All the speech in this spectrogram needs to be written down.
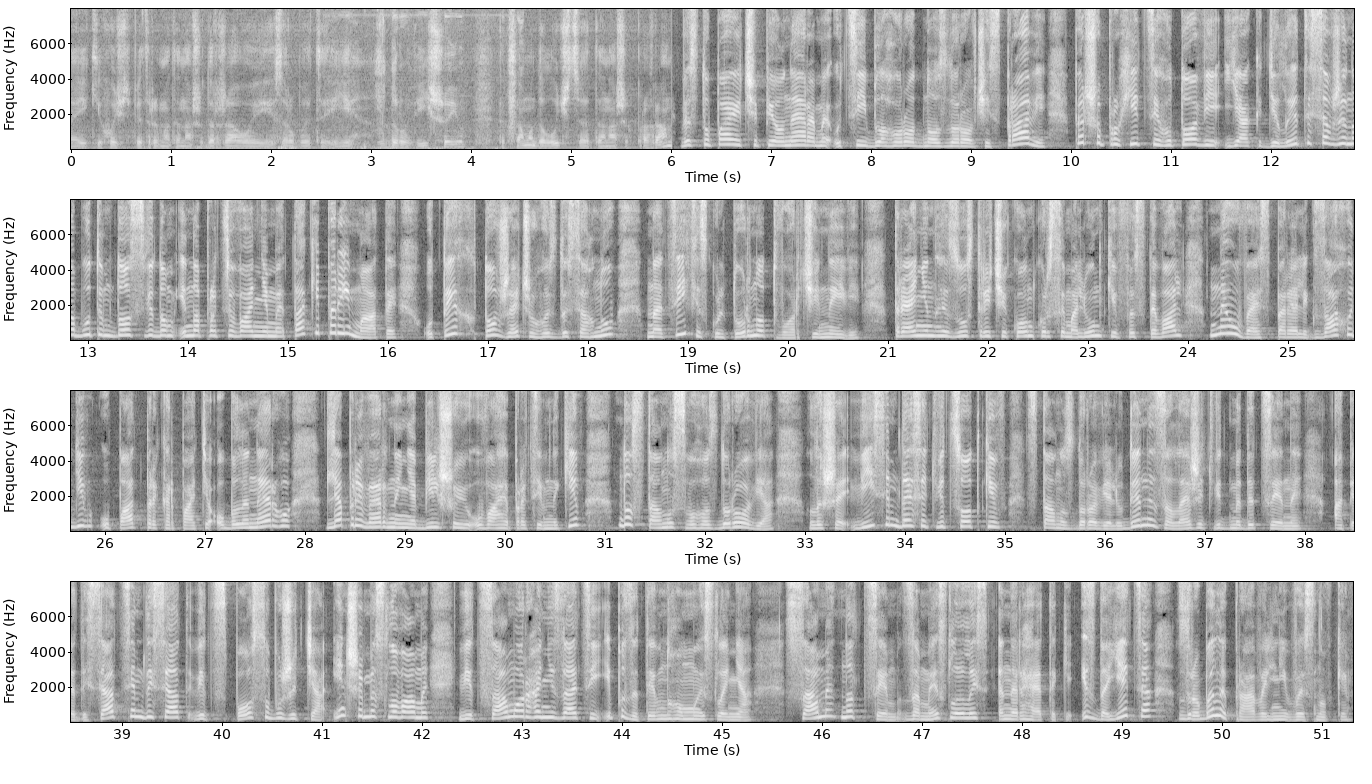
які хочуть підтримати нашу державу і зробити її здоровішою, так само долучаться до наших програм. Виступаючи піонерами у цій благородно-оздоровчій справі, першопрохідці готові як ділитися вже набутим досвідом і напрацюваннями, так і переймати у тих, хто вже чогось досягнув на цій фізкультурно-творчій ниві. Тренінги, зустрічі, конкурси, малюнків, фестиваль не увесь перелік заходів у ПАД Прикарпаття Обленерго для привернення більшої уваги працівників до стану свого здоров'я. Лише 8-10% стану здоров'я людини залежить від медицини, а 50-70% – від способу життя. Іншими словами, від самоорганізації і позитивного мислення. Саме над цим замислились енергетики і, здається, зробили правильні висновки.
